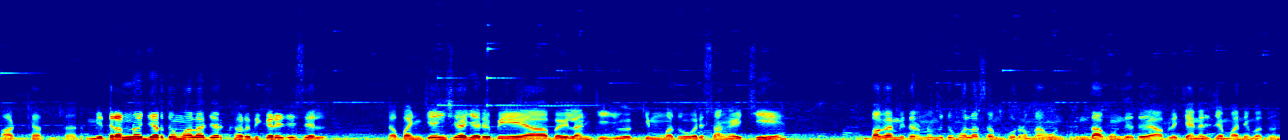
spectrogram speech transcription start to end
अठ्ठ्याहत्तर मित्रांनो जर तुम्हाला जर खरेदी करायची असेल तर पंच्याऐंशी हजार रुपये या बैलांची किंमत वगैरे सांगायची आहे बघा मित्रांनो मी तुम्हाला संपूर्ण मागून करून दाखवून देतो आहे आपल्या चॅनलच्या माध्यमातून.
